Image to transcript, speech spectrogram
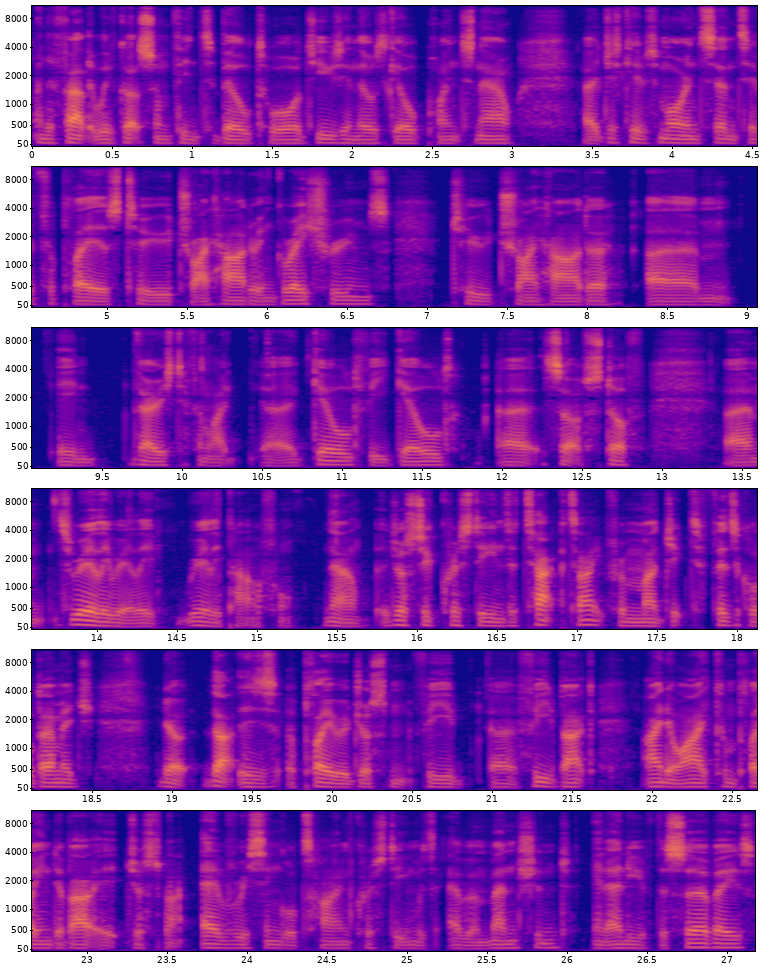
And the fact that we've got something to build towards using those guild points now uh, just gives more incentive for players to try harder in Greyshrooms, to try harder um, in various different like uh, guild v guild uh, sort of stuff. Um, it's really, really, really powerful. Now, adjusted Christine's attack type from magic to physical damage. You know, that is a player adjustment feed, uh, feedback. I know I complained about it just about every single time Christine was ever mentioned in any of the surveys.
